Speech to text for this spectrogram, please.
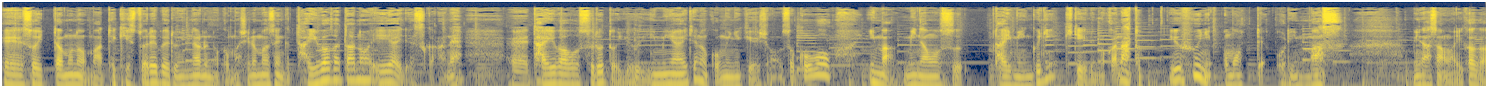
えー、そういったもの、まあ、テキストレベルになるのかもしれませんが対話型の AI ですからね、えー、対話をするという意味合いでのコミュニケーションそこを今見直すタイミングに来ているのかなというふうに思っております。皆さんはいかが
